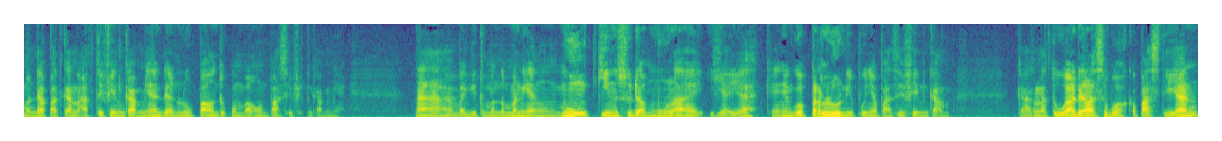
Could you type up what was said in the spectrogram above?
mendapatkan aktif income-nya dan lupa untuk membangun pasif income-nya nah Hmm. bagi teman-teman yang mungkin sudah mulai iya ya kayaknya gue perlu nih punya pasif income karena tua adalah sebuah kepastian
